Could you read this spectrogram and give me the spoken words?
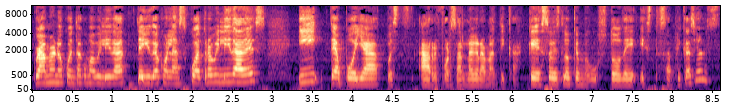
Grammar no cuenta como habilidad, te ayuda con las cuatro habilidades y te apoya pues a reforzar la gramática, que eso es lo que me gustó de estas aplicaciones.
